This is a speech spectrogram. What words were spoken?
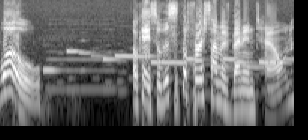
Whoa! Okay, so this is the first time I've been in town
